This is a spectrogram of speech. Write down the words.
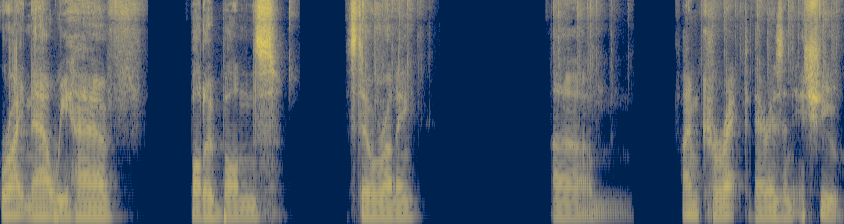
right now, we have Botto bonds still running. Um, if I'm correct, there is an issue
